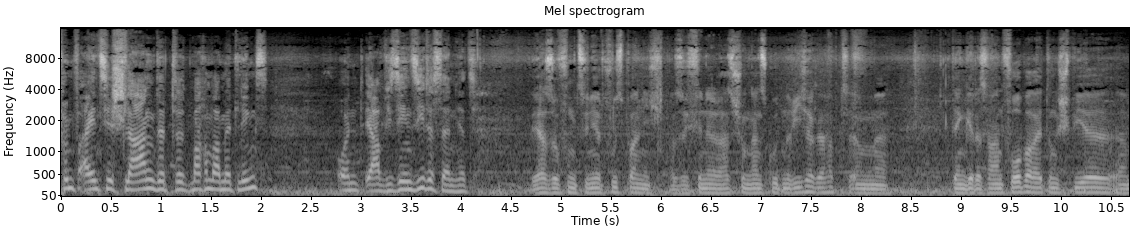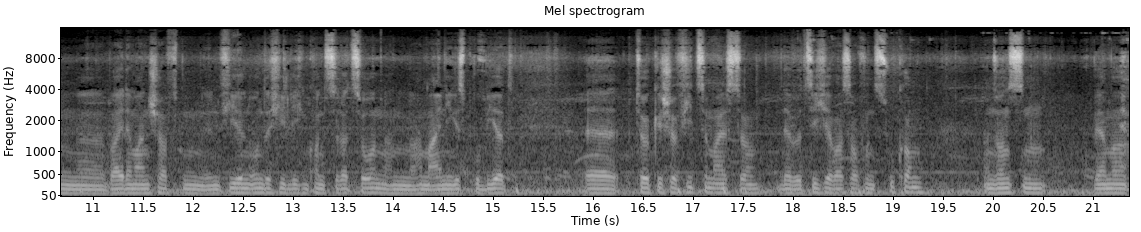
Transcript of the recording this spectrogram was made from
5-1 geschlagen, das, das machen wir mit links. Und ja, wie sehen Sie das denn jetzt? Ja, so funktioniert Fußball nicht. Also ich finde, du hast schon einen ganz guten Riecher gehabt. Ähm, ich denke, das war ein Vorbereitungsspiel. Ähm, äh, beide Mannschaften in vielen unterschiedlichen Konstellationen haben, haben einiges probiert äh, türkischer Vizemeister. Der wird sicher was auf uns zukommen. Ansonsten werden wir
